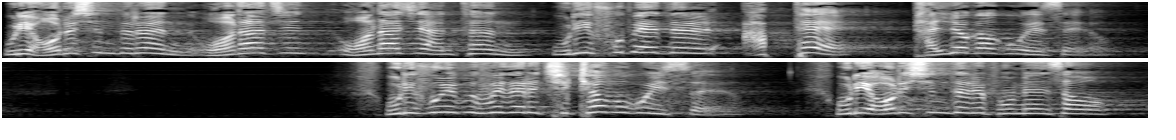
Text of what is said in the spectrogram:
우리 어르신들은 원하지, 원하지 않던 우리 후배들 앞에 달려가고 계세요. 우리 후배들은 지켜보고 있어요. 우리 어르신들을 보면서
